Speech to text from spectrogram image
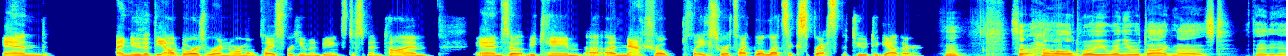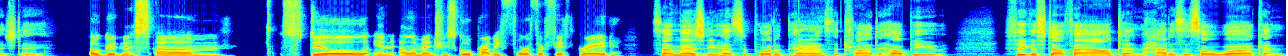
And I knew that the outdoors were a normal place for human beings to spend time. And so it became a, a natural place where it's like, well, let's express the two together. Hmm. So, how old were you when you were diagnosed with ADHD? Oh, goodness. Um, still in elementary school, probably fourth or fifth grade. So, I imagine you had supportive parents that tried to help you figure stuff out and how does this all work? And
